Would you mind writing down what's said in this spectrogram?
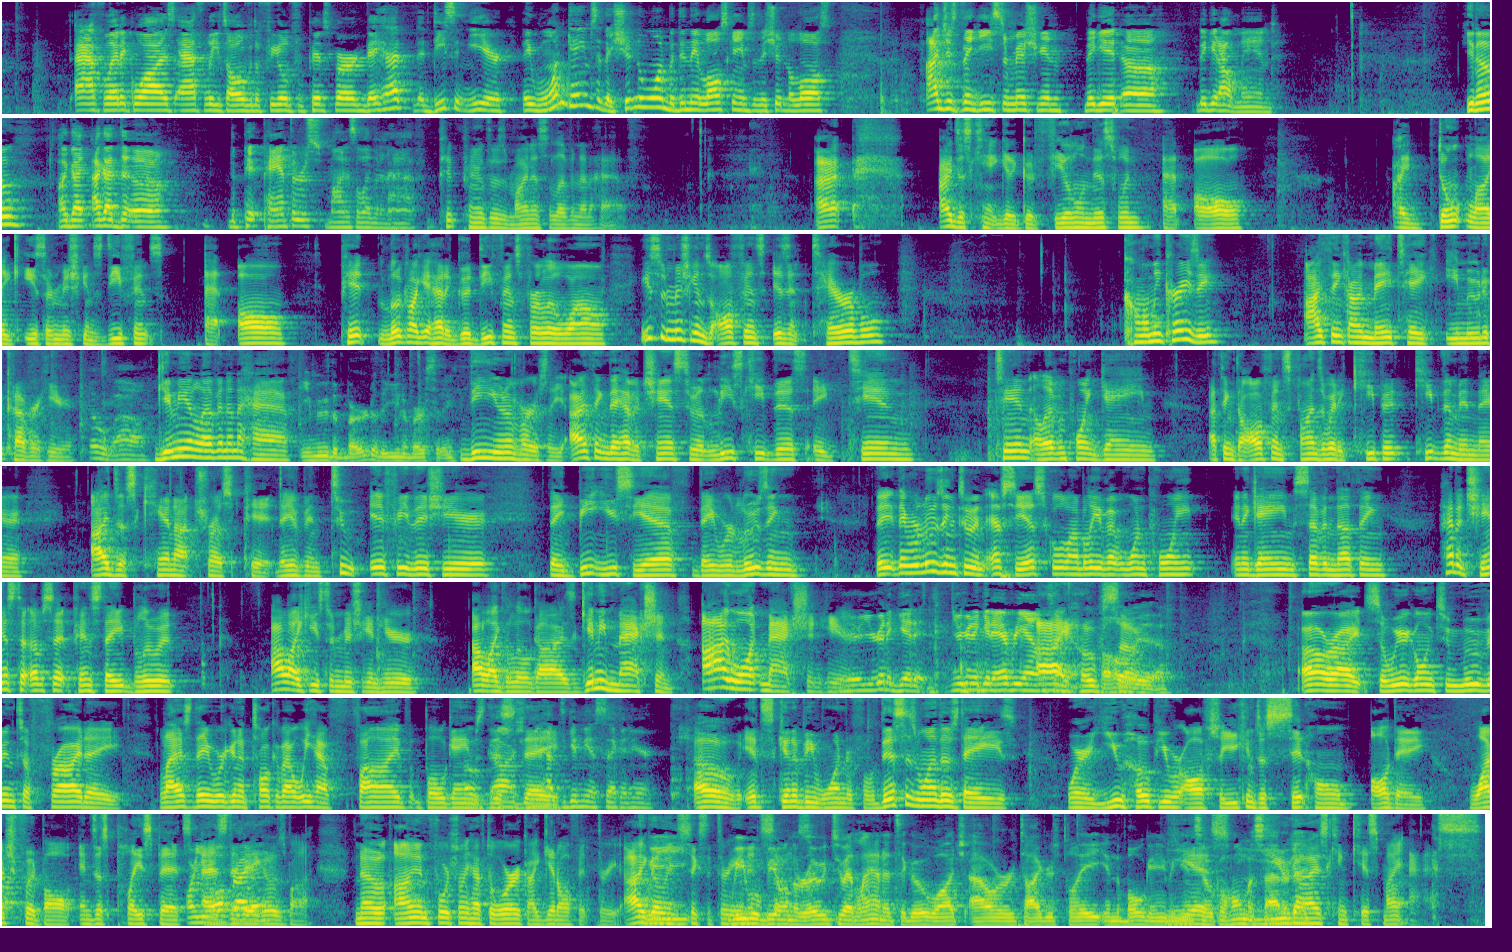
athletic wise, athletes all over the field for Pittsburgh, they had a decent year. They won games that they shouldn't have won, but then they lost games that they shouldn't have lost. I just think Eastern Michigan they get uh they get outmanned. You know, I got I got the uh the Pitt Panthers minus 11 and a half. Pitt Panthers minus 11 and a half. I I just can't get a good feel on this one at all. I don't like Eastern Michigan's defense at all. Pitt looked like it had a good defense for a little while. Eastern Michigan's offense isn't terrible. Call me crazy. I think I may take Emu to cover here. Oh wow. Give me 11 and a half. Emu the bird or the university? the university. I think they have a chance to at least keep this a 10, 10 11 point game. I think the offense finds a way to keep it, keep them in there. I just cannot trust Pitt. They have been too iffy this year. They beat UCF. They were losing. They they were losing to an FCS school, I believe, at one point in a game, seven nothing. Had a chance to upset Penn State, blew it. I like Eastern Michigan here. I like the little guys. Give me MACtion. I want MACtion You're, here. you're gonna get it. You're gonna get every ounce. I of it. hope Oh so. yeah. All right, so we're going to move into Friday. Last day we're going to talk about we have five bowl Oh games gosh, this you day. have to give me a second here. Oh, it's going to be wonderful. This is one of those days where you hope you were off so you can just sit home all day, watch football, and just place bets as the Friday? day goes by. No, I unfortunately have to work. I get off at three. I go in six to three. We will be on the road to Atlanta to go watch our Tigers play in the bowl game against Yes, Oklahoma Saturday. You guys can kiss my ass.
